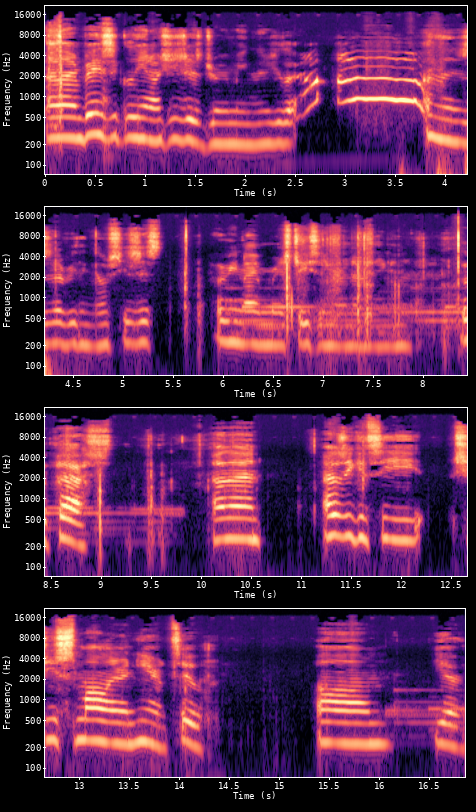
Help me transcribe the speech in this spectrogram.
and then basically, you know, she's just dreaming, and she's like, ah, and then there's everything else. She's just having nightmares chasing her and everything in the past. And then, as you can see, she's smaller in here too. Um, yeah.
